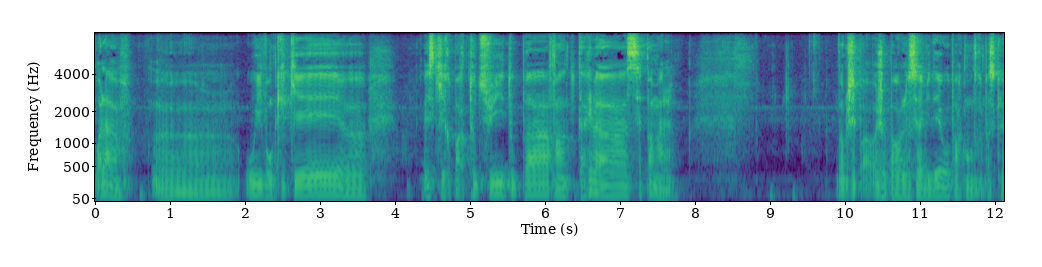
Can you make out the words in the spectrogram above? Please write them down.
voilà, où ils vont cliquer, est-ce qu'ils repartent tout de suite ou pas? Enfin, tu arrives à. C'est pas mal. Donc, je pas, je vais pas lancer la vidéo par contre, parce que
